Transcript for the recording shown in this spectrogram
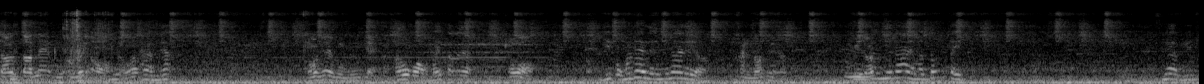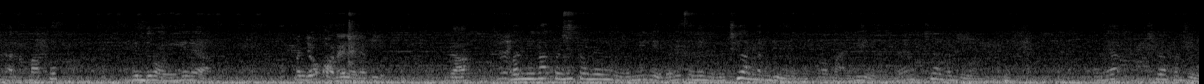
ตอนตอนแรกผมเอาไม่ออกแต่ว่าแผ่นเนี้ยเขาใช่ผมต้องแกะเอาออกไหมตอนแรกเขาบอกหยิบออกไม่ได้เลยไม่ได้เลยเหรอขันน็อตเลยครับมันมีน็อตไม่ได้มันต้องติดเนี่ยวินขันออกมาปุ๊บวินดึงออกอย่างนี้เลยเหรอมันยกออกได้เลยนะพี่เหรอใช่มันมีน็อตตัวนี้ตัวหนึงมันมีเหล็กตัวนี้ตัวหนึงมันเชื่อมกันอยู่ความหมายพี่เห็นไหมมันเชื่อมกันอยู่ตรงเนี้ยเชื่อมกันอยู่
